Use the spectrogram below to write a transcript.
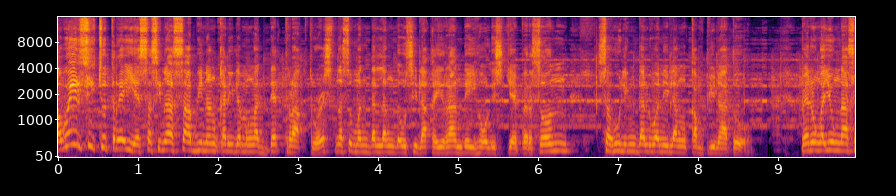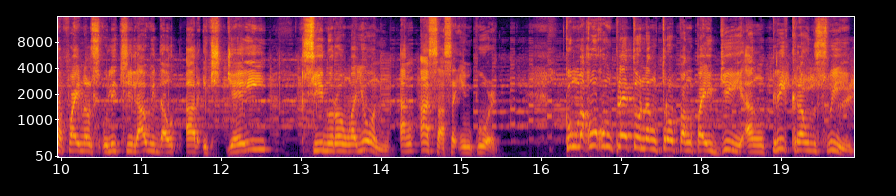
Aware si Chut Reyes sa sinasabi ng kanilang mga detractors na sumandal lang daw sila kay Randy Hollis Jefferson sa huling dalawa nilang kampyonato. Pero ngayong nasa finals ulit sila without RHJ, sino raw ngayon ang asa sa import? Kung makukumpleto ng tropang 5G ang 3 crown sweep,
